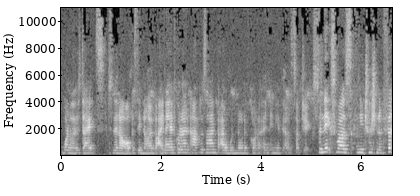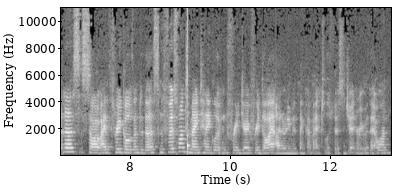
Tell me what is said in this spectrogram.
one of those dates. So then I'll obviously know but I may have got it in art design but I would not have got it in any of the other subjects. So next was nutrition and fitness. So I had three goals under this. The first one to maintain a gluten-free, dairy-free diet. I don't even think I made it to the 1st of January with that one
